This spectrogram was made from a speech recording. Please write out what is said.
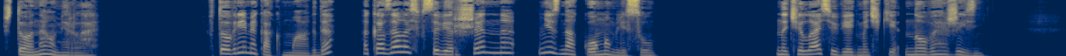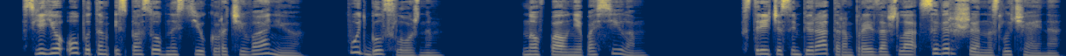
что она умерла. В то время как Магда оказалась в совершенно незнакомом лесу началась у ведьмочки новая жизнь. С ее опытом и способностью к врачеванию путь был сложным, но вполне по силам. Встреча с императором произошла совершенно случайно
